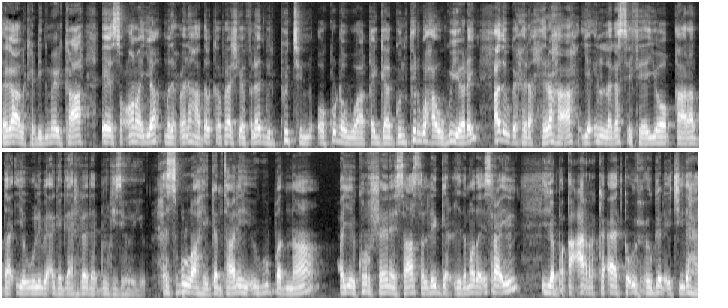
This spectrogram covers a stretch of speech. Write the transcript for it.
dagaalka dhigmeydhka ah ee soconaya madaxweynaha dalka rusia valadimir putin oo ku dhawaaqay gaaguntir waxa ugu yeedhay cadowga xiraxiraha ah iyo in laga sifeeyo iyo weliba agagaarada dhulkiisa hooyo. Xisbullaahi gantaalihii ugu badnaa ayay ku rusheynaysaa saldhigga ciidamada israel iyo baqacararka aadka u xoogan ee jiidaha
